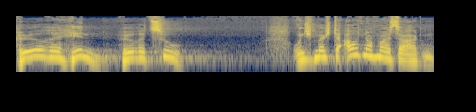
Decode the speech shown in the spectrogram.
Höre hin, höre zu. Und ich möchte auch noch mal sagen,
